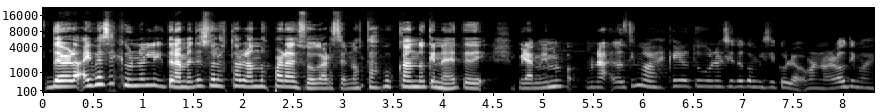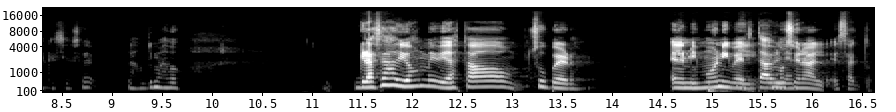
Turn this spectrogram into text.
de verdad, hay veces que uno literalmente solo está hablando para desahogarse. No estás buscando que nadie te dé. Mira, a mí me, una, la última vez que yo tuve una cita con mi psicólogo, bueno, no la última vez que sí, las últimas dos. Gracias a Dios mi vida ha estado súper en el mismo nivel emocional, exacto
